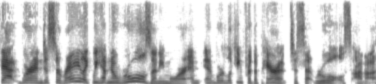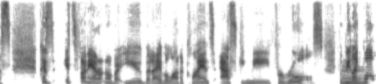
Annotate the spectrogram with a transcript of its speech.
that we're in disarray like we have no rules anymore and and we're looking for the parent to set rules on us cuz it's funny i don't know about you but i have a lot of clients asking me for rules they'll mm. be like mm. well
